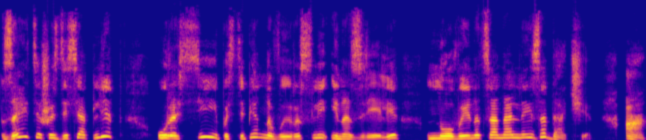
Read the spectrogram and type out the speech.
За эти 60 лет у России постепенно выросли и назрели новые национальные задачи. А.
